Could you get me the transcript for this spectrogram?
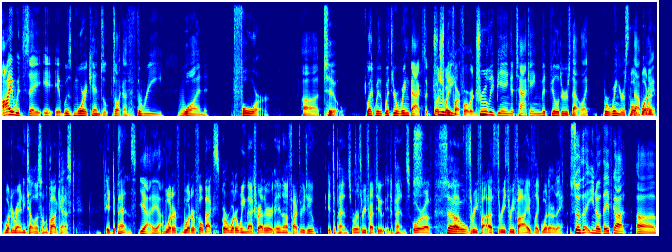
I would say it, it was more akin to, to like a three one four uh two. Like with with your wing backs like Pushed way far forward. truly being attacking midfielders that like were wingers at well, that what point. did, what did Randy tell us on the podcast? It depends. Yeah, yeah. What are what are fullbacks or what are wingbacks rather in a five three two? It depends. Or a three five two? It depends. Or a So- a three five a three three five? Like what are they? So that you know they've got uh,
